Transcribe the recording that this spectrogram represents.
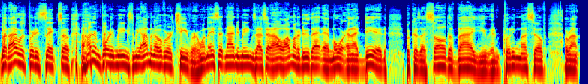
but I was pretty sick. So 140 meetings to me, I'm an overachiever. When they said 90 meetings, I said, "Oh, I'm going to do that and more." And I did because I saw the value in putting myself around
